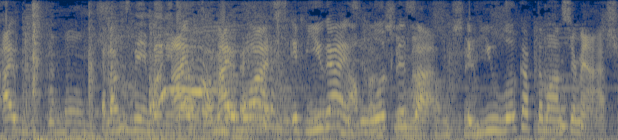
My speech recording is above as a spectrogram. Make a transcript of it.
I, The monster And I'm just being Minnie Mouse. I, I watched, if you guys look this up, if you look up the Monster Mash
